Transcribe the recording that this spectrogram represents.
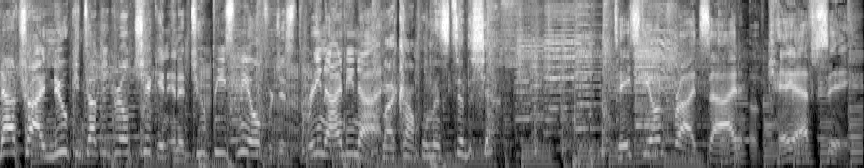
Now try new Kentucky Grilled Chicken in a two piece meal for just $3.99. My compliments to the chef. Tasty on fried side of KFC.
